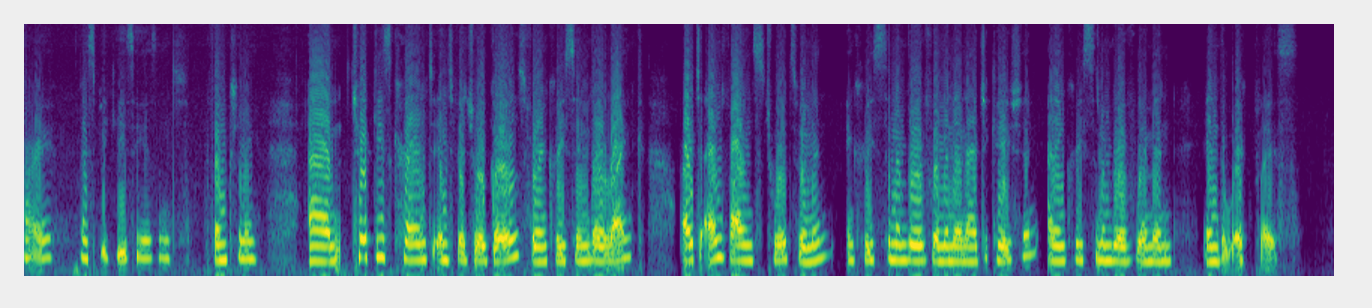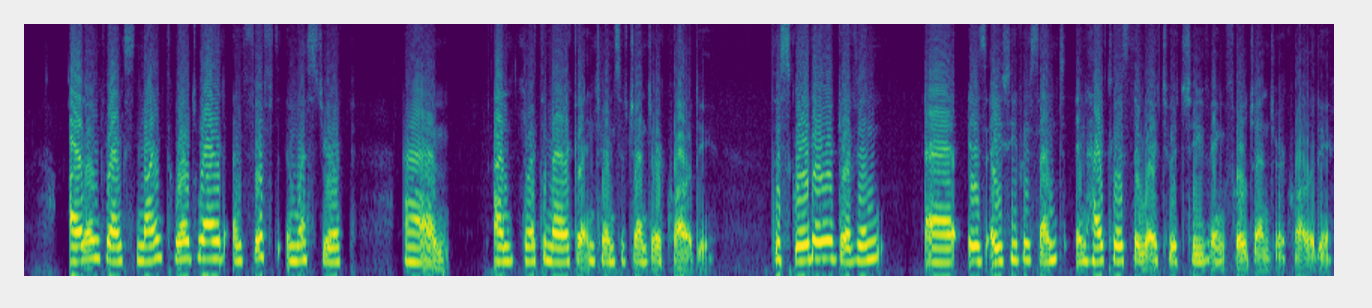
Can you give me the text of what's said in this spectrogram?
Sorry, my speakeasy isn't functioning. Um, Turkey's current individual goals for increasing their rank are to end violence towards women, increase the number of women in education, and increase the number of women in the workplace. Ireland ranks 9th worldwide and 5th in West Europe um, and North America in terms of gender equality. The score they were given uh, is 80% in how close they were to achieving full gender equality.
